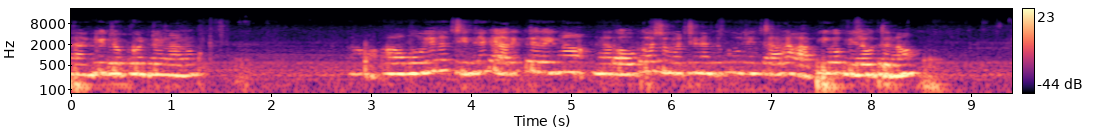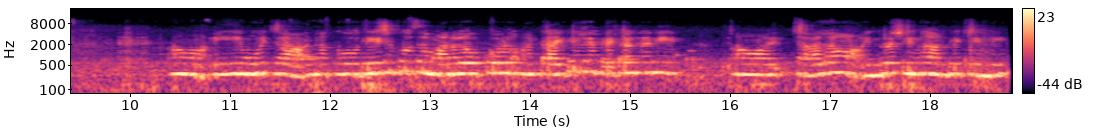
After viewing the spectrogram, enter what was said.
థ్యాంక్ యూ చెప్పుకుంటున్నాను. ఆ- మూవీలో చిన్న క్యారెక్టర్ అయినా నాకు అవకాశం వచ్చినందుకు నేను చాలా హ్యాపీగా ఫీల్ అవుతున్నా. ఈ మూవీ నాకు దేశం కోసం మనలో ఒక్కడు ఆ టైటిల్ నేను పెట్టగానే చాలా ఇంట్రెస్టింగ్గా అనిపించింది.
